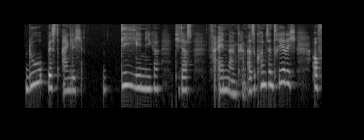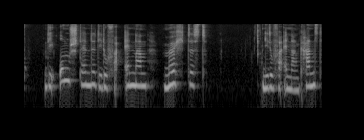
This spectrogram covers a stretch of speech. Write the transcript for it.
du bist eigentlich diejenige, die das verändern kann. Also konzentriere dich auf die Umstände, die du verändern möchtest, die du verändern kannst,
